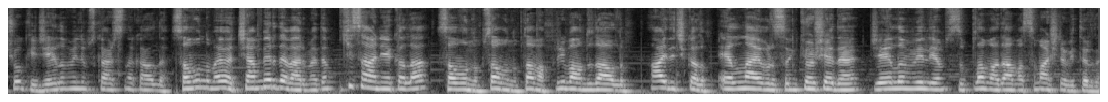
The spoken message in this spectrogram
Çok iyi. Jalen Williams karşısında kaldı. Savundum evet. Çemberi de vermedim. 2 saniye kala savundum. Savundum. Tamam. Rebound'u da aldım. Haydi çıkalım. Allen Iverson köşede. Jalen Williams zıplamadı ama smaçla bitirdi.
